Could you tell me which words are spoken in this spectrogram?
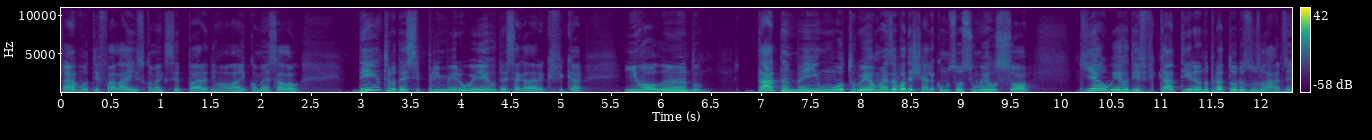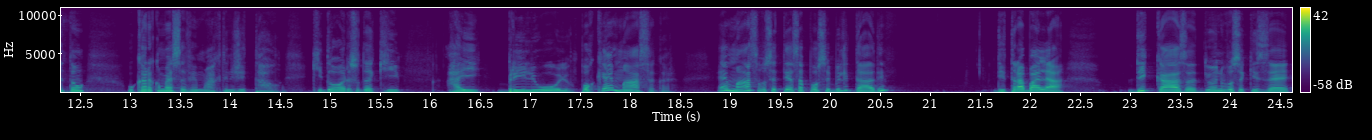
Tá? Vou te falar isso, como é que você para de enrolar e começa logo. Dentro desse primeiro erro, dessa galera que fica enrolando, tá também um outro erro, mas eu vou deixar ele como se fosse um erro só, que é o erro de ficar tirando para todos os lados. Então, o cara começa a ver marketing digital, que da hora isso daqui. Aí brilha o olho. Porque é massa, cara. É massa você ter essa possibilidade de trabalhar de casa, de onde você quiser,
